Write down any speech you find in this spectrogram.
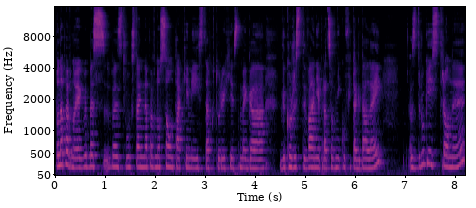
bo na pewno jakby bez, bez dwóch zdań na pewno są takie miejsca, w których jest mega wykorzystywanie pracowników i tak dalej. Z drugiej strony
